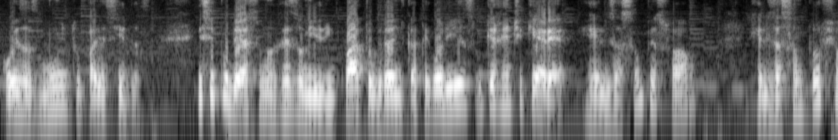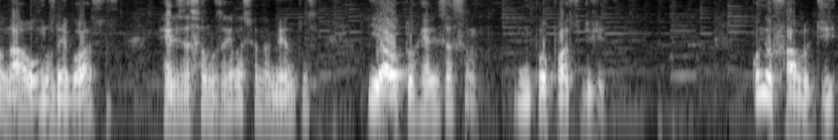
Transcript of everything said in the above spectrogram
coisas muito parecidas. E se pudéssemos resumir em quatro grandes categorias, o que a gente quer é realização pessoal, realização profissional nos negócios, realização nos relacionamentos e autorrealização, um propósito de vida. Quando eu falo de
